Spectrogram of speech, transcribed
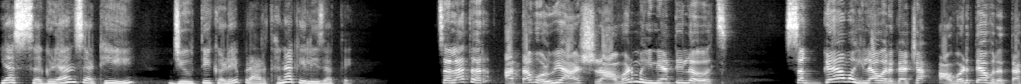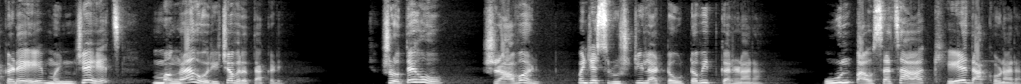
या सगळ्यांसाठी जीवतीकडे प्रार्थना केली जाते. चला तर आता वळूया श्रावण महिन्यातीलच. सगळ्या महिला वर्गाच्या आवडत्या व्रताकडे म्हणजेच मंगळागौरीच्या व्रताकडे. श्रोते हो श्रावण म्हणजे सृष्टीला टवटवीत करणारा ऊन पावसाचा खेळ दाखवणारा.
